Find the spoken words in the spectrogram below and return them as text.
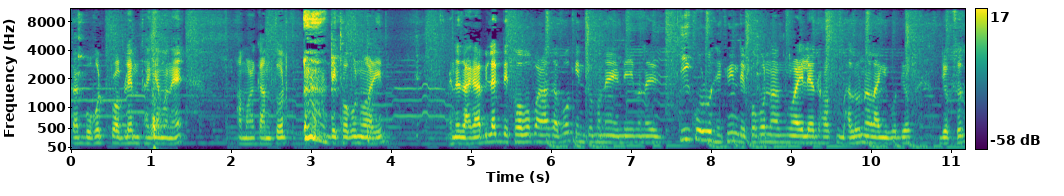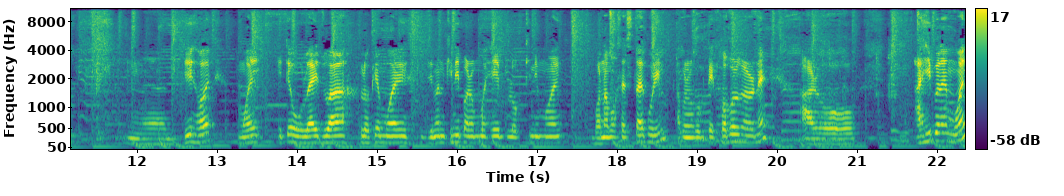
তাত বহুত প্ৰব্লেম থাকে মানে আমাৰ কামটোত দেখুৱাব নোৱাৰিম। এনে জেগাবিলাক দেখুৱাব পৰা যাব কিন্তু মানে এনেই মানে কি কৰোঁ সেইখিনি দেখুৱাব নোৱাৰিলে ধৰক ভালো নালাগিব দিয়ক দিয়কচোন। যি হয় মই এতিয়া ওলাই যোৱালৈকে মই যিমানখিনি পাৰোঁ মই সেই ব্লগখিনি মই বনাব চেষ্টা কৰিম আপোনালোকক দেখুৱাবৰ কাৰণে। আৰু আহি পেলাই মই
